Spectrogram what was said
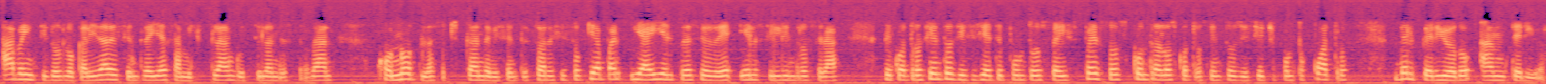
a 22 localidades, entre ellas Amixtlán, Huitzilán de Cerdán, Conotla, Xochitlán de Vicente Suárez y Soquiapan, y ahí el precio del el cilindro será de 417.6 pesos contra los 418.4 del periodo anterior.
